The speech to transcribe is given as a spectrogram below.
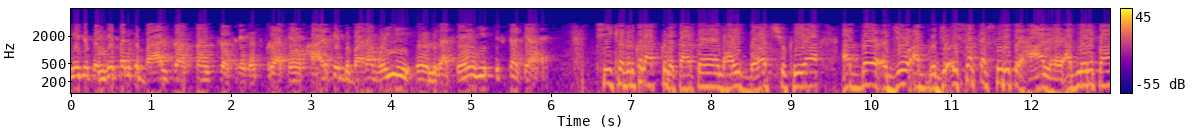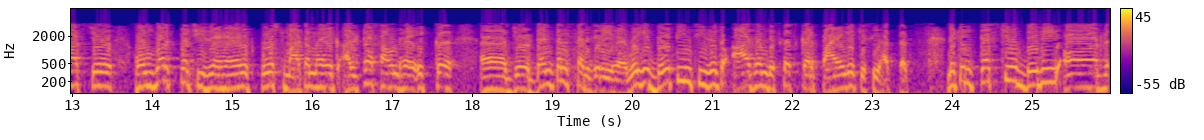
یہ جو گنجے پن کے بال ٹرانسپلانٹ کراتے ہیں اکھاڑ کے دوبارہ وہی لگاتے ہیں یہ اس کا کیا ہے؟ ٹھیک ہے، بالکل آپ کو بتاتے ہیں۔ بھائی، بہت شکریہ۔ اب جو اب جو اس وقت اب صورت حال ہے، اب میرے پاس جو ہوم ورک پر چیزیں ہیں، ایک پوسٹ مارٹم ہے، ایک الٹرا ساؤنڈ ہے، ایک جو ڈینٹل سرجری ہے، وہ یہ دو تین چیزیں تو آج ہم ڈسکس کر پائیں گے کسی حد تک۔ لیکن ٹیسٹ ٹیوب بیبی اور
